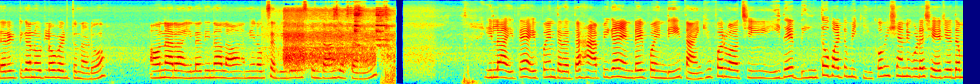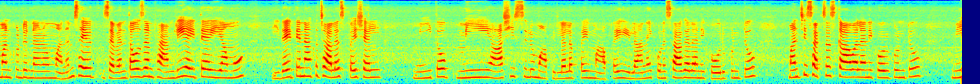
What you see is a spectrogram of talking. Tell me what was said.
డైరెక్ట్గా నోట్లో పెడుతున్నాడు. అవునారా? ఇలా తినాలా? నేను ఒకసారి వీడియో తీసుకుంటా అని చెప్పాను. ఇలా అయితే అయిపోయిన తర్వాత హ్యాపీగా ఎండ్ అయిపోయింది. థ్యాంక్ యూ ఫర్ వాచింగ్ ఇదే దీంతో పాటు మీకు ఇంకో విషయాన్ని కూడా షేర్ చేద్దాం అనుకుంటున్నాను. మనం సెవె సెవెన్ థౌజండ్ ఫ్యామిలీ అయితే అయ్యాము. ఇదైతే నాకు చాలా స్పెషల్ మీతో మీ ఆశీస్సులు మా పిల్లలపై మాపై ఇలానే కొనసాగాలని కోరుకుంటూ మంచి సక్సెస్ కావాలని కోరుకుంటూ మీ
